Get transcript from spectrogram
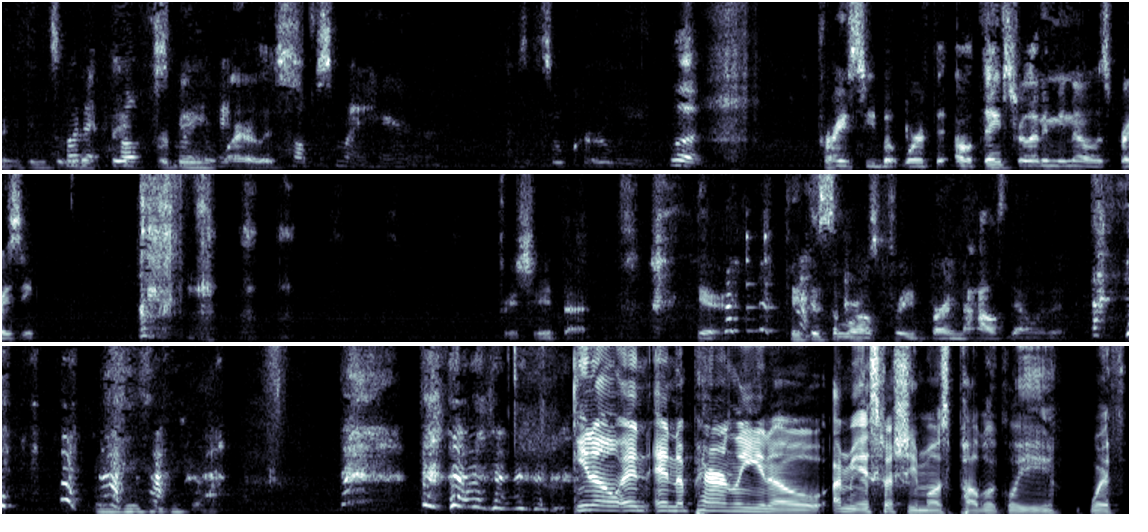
Anything's a But it helps for my being it wireless. helps my hair because it's so curly. Look. Pricey but worth it. Oh, thanks for letting me know. It's pricey. Appreciate that. Here, take this somewhere else before you burn the house down with it. You know, and and apparently, you know, I mean, especially most publicly with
